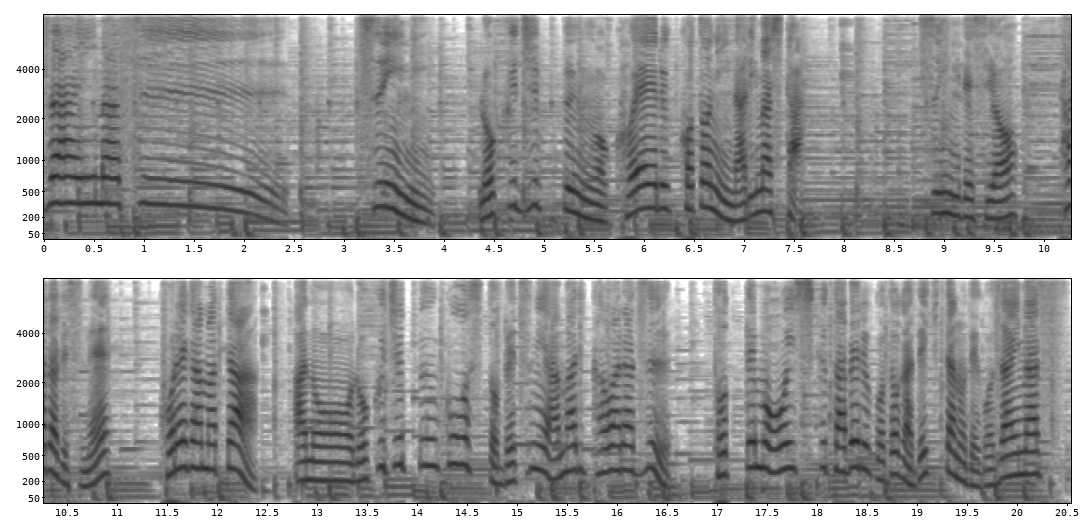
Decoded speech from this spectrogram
ざいます。ついに60分を超えることになりました。ついにですよ。ただですね。これがまたあのー、60分コースと別にあまり変わらずとっても美味しく食べることができたのでございます。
